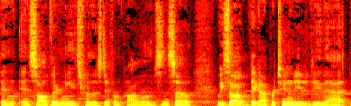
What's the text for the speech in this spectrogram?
and, and solve their needs for those different problems. And so we saw a big opportunity to do that.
